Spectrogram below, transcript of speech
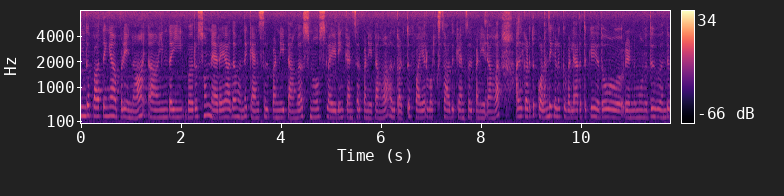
இங்கே பார்த்தீங்க அப்படின்னா இந்த வருஷம் நிறையா தான் வந்து கேன்சல் பண்ணிட்டாங்க. ஸ்னோ ஸ்லைடிங் கேன்சல் பண்ணிட்டாங்க. அதுக்கடுத்து ஃபயர் ஒர்க்ஸ் அது கேன்சல் பண்ணிட்டாங்க. அதுக்கடுத்து குழந்தைகளுக்கு விளையாடுறதுக்கு ஏதோ ரெண்டு மூணு இது வந்து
